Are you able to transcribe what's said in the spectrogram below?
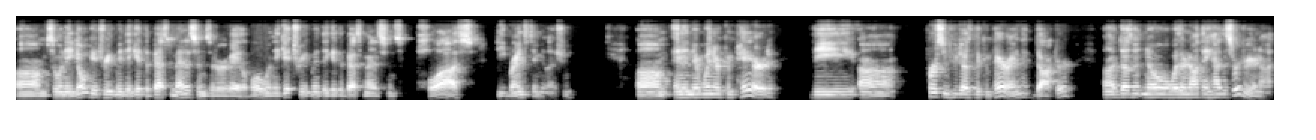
Um, so when they don't get treatment, they get the best medicines that are available. When they get treatment, they get the best medicines plus deep brain stimulation. Um, and then they're, when they're compared, the uh, person who does the comparing, doctor, uh, doesn't know whether or not they had the surgery or not.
